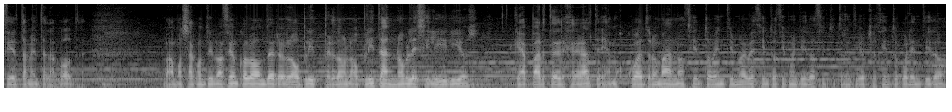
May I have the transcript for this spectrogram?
ciertamente las botas. Vamos a continuación con los, perdón, los oplitas nobles y lirios, que aparte del general teníamos cuatro más, ¿no? 129, 152, 138, 142.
